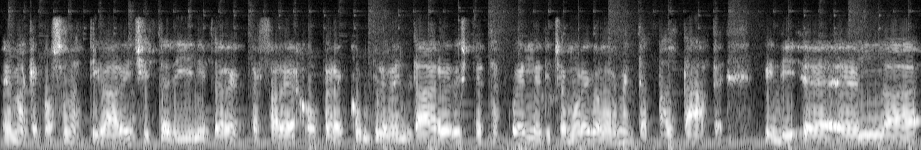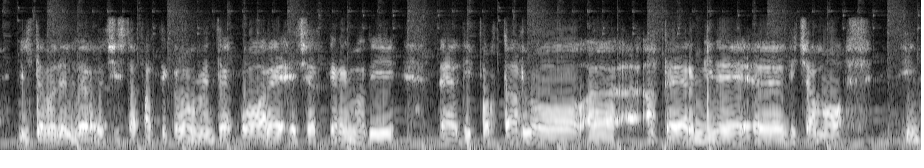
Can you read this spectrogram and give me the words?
eh, ma che possono attivare i cittadini per, per fare opere complementari rispetto a quelle diciamo regolarmente appaltate. Quindi eh, la, il tema del verde ci sta particolarmente a cuore e cercheremo di, eh, di portarlo a, eh, a termine, eh, diciamo in,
